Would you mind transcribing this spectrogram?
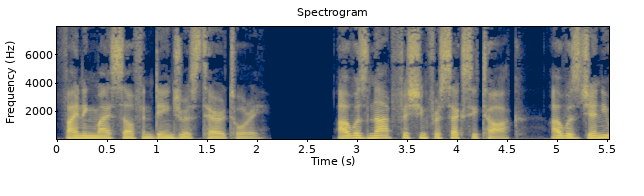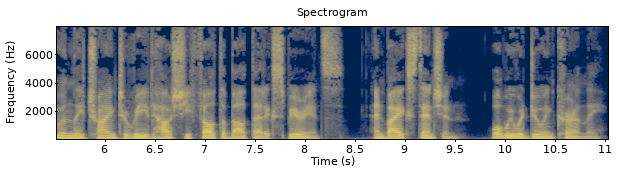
finding myself in dangerous territory. I was not fishing for sexy talk, I was genuinely trying to read how she felt about that experience, and by extension, what we were doing currently.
